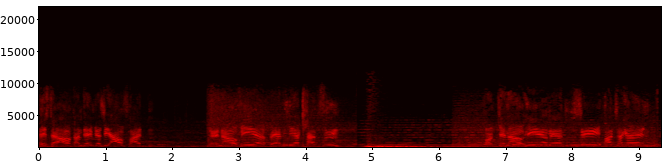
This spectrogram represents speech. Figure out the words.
ist der Ort, an dem wir sie aufhalten. Genau hier werden wir kämpfen. Und genau hier werden sie untergehen.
